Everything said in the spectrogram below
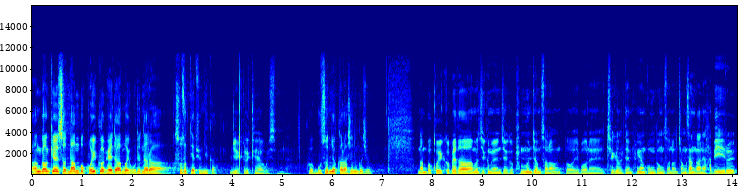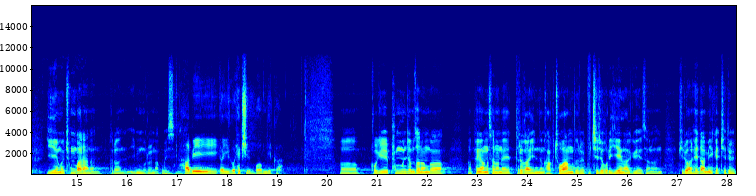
장관께서 남북 고위급 회담의 우리나라 수석 대표입니까? 예, 그렇게 하고 있습니다. 그 무슨 역할 하시는 거죠? 남북 고위급 회담은 지금 현재 그 판문점 선언 또 이번에 체결된 평양 공동 선언 정상 간의 합의를 이행을 총괄하는 그런 임무를 맡고 있습니다. 합의의 그 핵심이 뭡니까? 어, 거기 판문점 선언과 평양 선언에 들어가 있는 각 조항들을 구체적으로 이행하기 위해서는 필요한 회담이 개최될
